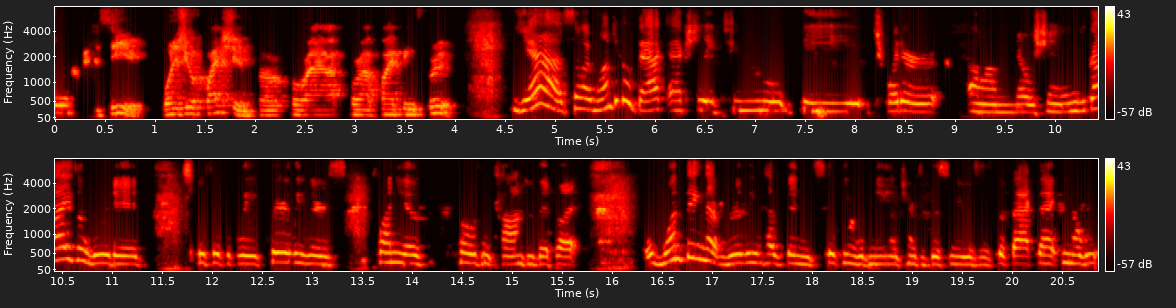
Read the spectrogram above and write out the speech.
Good to see you. What is your question for, for our for our Five Things group? Yeah, so I want to go back actually to the Twitter um, notion, and you guys alluded specifically. Clearly, there's plenty of pros and cons with it, but one thing that really has been sticking with me in terms of this news is the fact that, you know, we've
